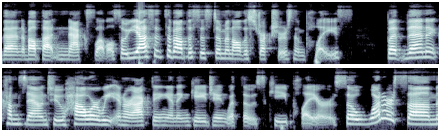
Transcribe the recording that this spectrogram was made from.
then about that next level. So, yes, it's about the system and all the structures in place, but then it comes down to how are we interacting and engaging with those key players. So, what are some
